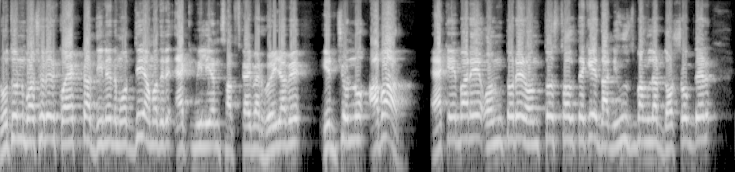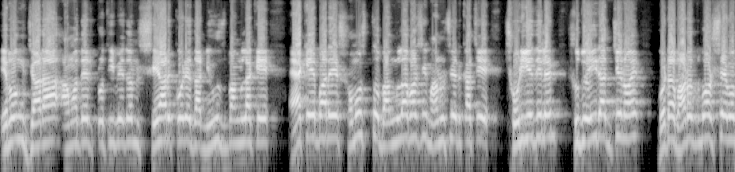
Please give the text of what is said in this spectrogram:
নতুন বছরের কয়েকটা দিনের মধ্যেই আমাদের এক মিলিয়ন সাবস্ক্রাইবার হয়ে যাবে। এর জন্য আবার একেবারে অন্তরের অন্তঃস্থল থেকে দ্য নিউজ বাংলার দর্শকদের এবং যারা আমাদের প্রতিবেদন শেয়ার করে দ্য নিউজ বাংলাকে একেবারে সমস্ত বাংলাভাষী মানুষের কাছে ছড়িয়ে দিলেন। শুধু এই রাজ্যে নয়, গোটা ভারতবর্ষে এবং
